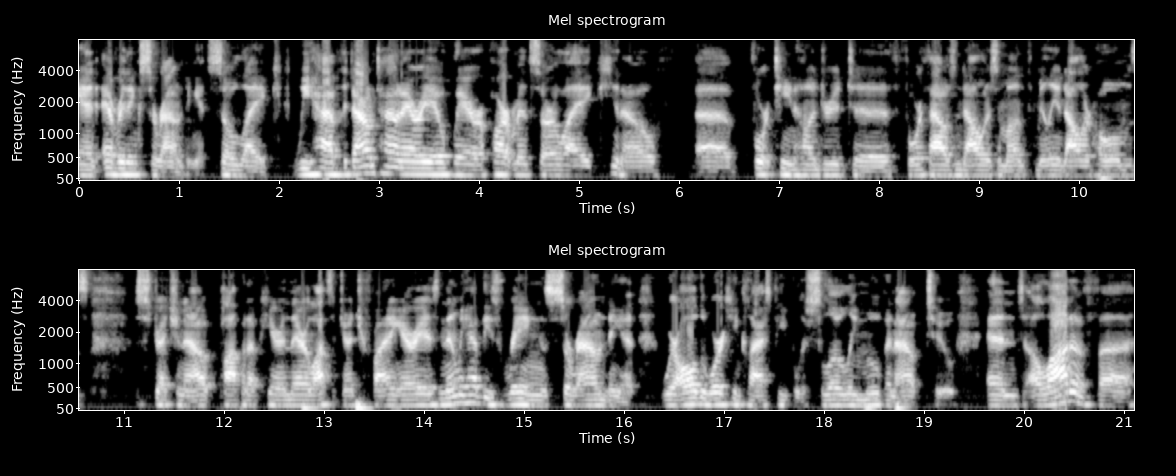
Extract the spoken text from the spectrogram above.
and everything surrounding it. So like we have the downtown area where apartments are like, you know, uh, fourteen hundred to four thousand dollars a month, million dollar homes stretching out, popping up here and there, lots of gentrifying areas. And then we have these rings surrounding it where all the working class people are slowly moving out to. And a lot of uh,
